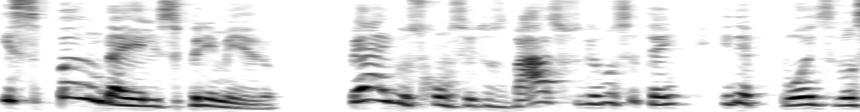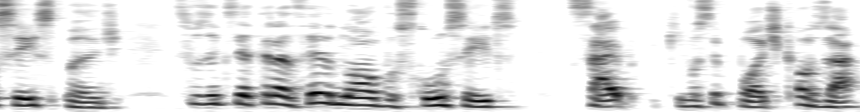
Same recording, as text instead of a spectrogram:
expanda eles primeiro. Pegue os conceitos básicos que você tem e depois você expande. Se você quiser trazer novos conceitos, saiba que você pode causar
